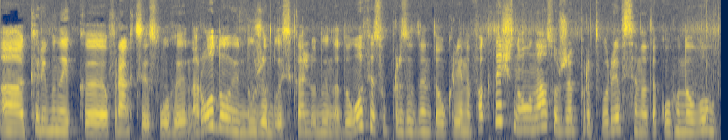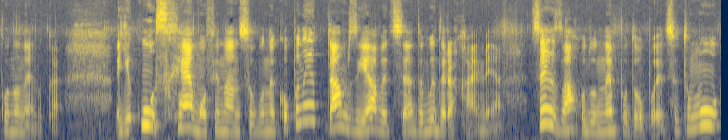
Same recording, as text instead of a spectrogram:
е, керівник е, фракції Слуги народу і дуже близька людина до офісу президента України, фактично у нас вже притворився на такого нового Кононенка. Яку схему фінансову не копни, там з'явиться Давид Рахамія. Це заходу не подобається. Тому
